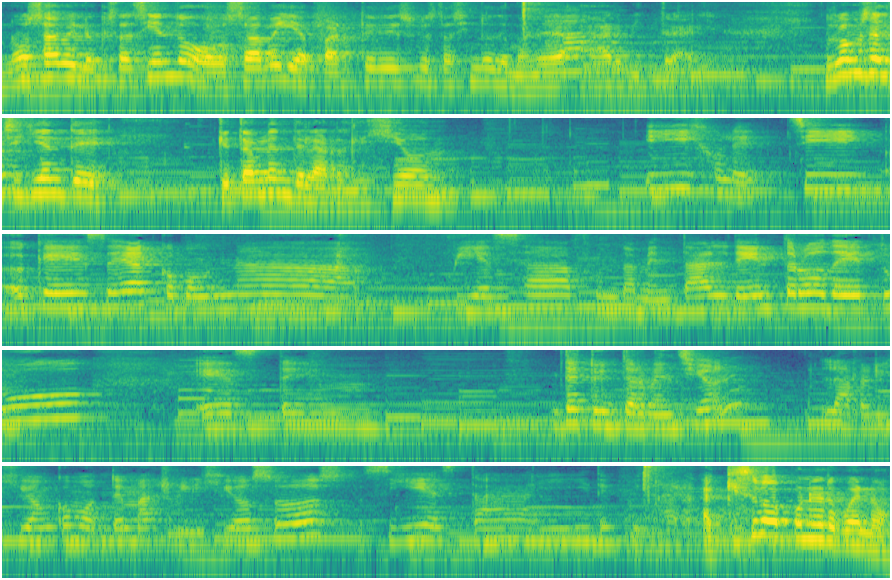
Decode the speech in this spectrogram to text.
no sabe lo que está haciendo o sabe y aparte de eso lo está haciendo de manera arbitraria. Nos vamos al siguiente, que te hablen de la religión. Híjole, sí, que sea como una pieza fundamental dentro de tu, este, de tu intervención. La religión como temas religiosos sí está ahí de cuidado. Aquí se va a poner bueno.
